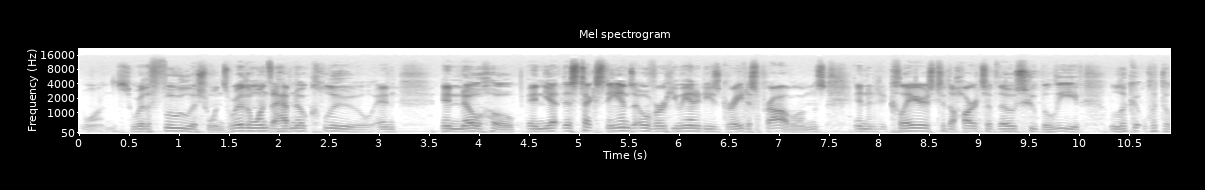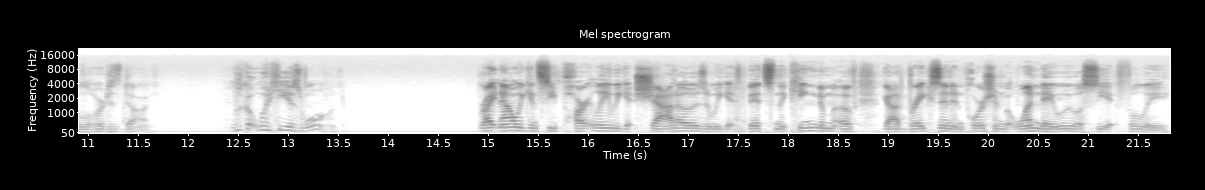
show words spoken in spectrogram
ones. We're the foolish ones. We're the ones that have no clue and, and no hope. And yet, this text stands over humanity's greatest problems and it declares to the hearts of those who believe look at what the Lord has done. Look at what he has won. Right now, we can see partly, we get shadows and we get bits, and the kingdom of God breaks in in portion, but one day we will see it fully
